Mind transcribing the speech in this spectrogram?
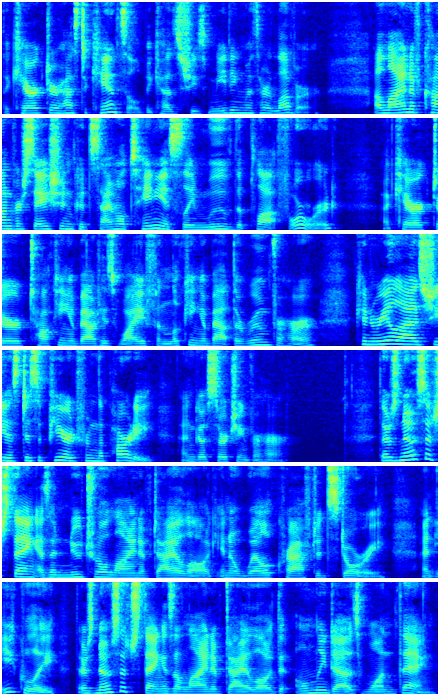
the character has to cancel because she's meeting with her lover. A line of conversation could simultaneously move the plot forward a character talking about his wife and looking about the room for her, can realize she has disappeared from the party and go searching for her. There's no such thing as a neutral line of dialogue in a well crafted story, and equally, there's no such thing as a line of dialogue that only does one thing.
